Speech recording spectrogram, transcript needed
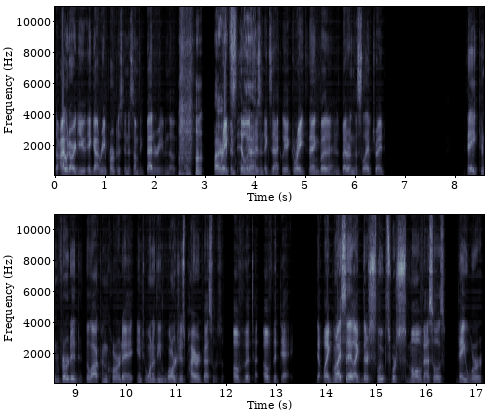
So I would argue it got repurposed into something better, even though you know rape and pillage yeah. isn't exactly a great thing, but it's better than the slave trade. They converted the La Concorde into one of the largest pirate vessels of the t- of the day. That like when I say like their sloops were small vessels, they were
